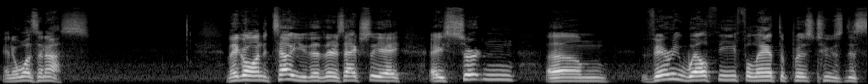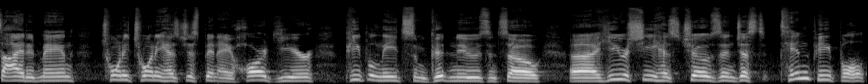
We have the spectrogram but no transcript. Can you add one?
and it wasn't us. They go on to tell you that there's actually a, a certain um, very wealthy philanthropist who's decided, man, 2020 has just been a hard year. People need some good news. And so uh, he or she has chosen just 10 people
